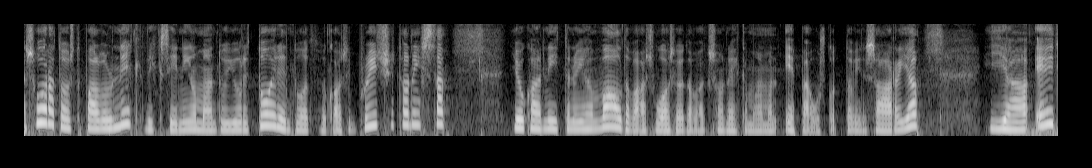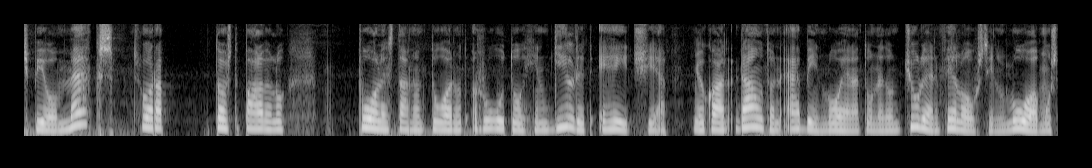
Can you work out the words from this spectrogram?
Suoratoistopalvelu Netflixiin ilmaantui juuri toinen tuotantokausi Bridgertonissa, joka on niittänyt ihan valtavaa suosiota, vaikka se on ehkä maailman epäuskottavin sarja. Ja HBO Max, suoratoistopalvelu, puolestaan on tuonut ruutuihin Gilded Agea, joka on Downton Abbeyn luojana tunnetun Julian Fellowsin luomus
